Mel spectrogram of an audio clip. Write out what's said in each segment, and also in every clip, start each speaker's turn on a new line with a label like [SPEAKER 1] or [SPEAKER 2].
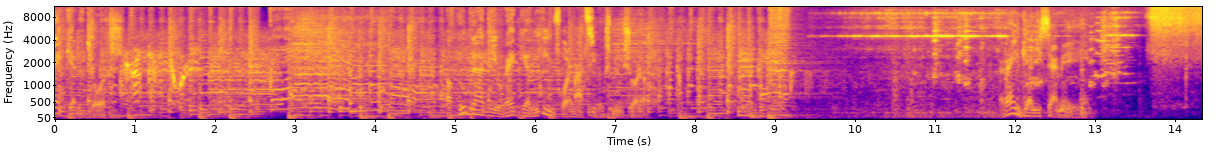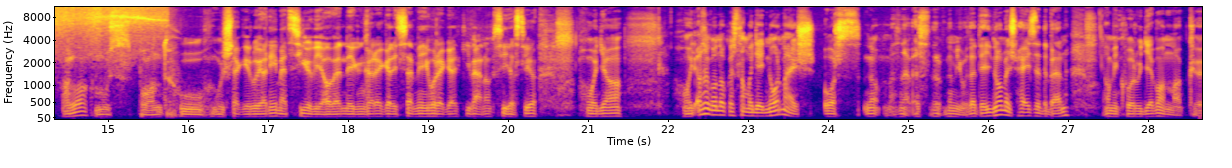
[SPEAKER 1] Reggeli gyors. A Klubrádió reggeli információs műsora. Reggeli személy.
[SPEAKER 2] A lakmus.hu újságírója, német Szilvia a vendégünk a reggeli személy. Jó reggelt kívánok, szia, szia. Hogy a, hogy azon gondolkoztam, hogy egy normális orsz, no, ez nem, ez nem jó, tehát egy normális helyzetben, amikor ugye vannak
